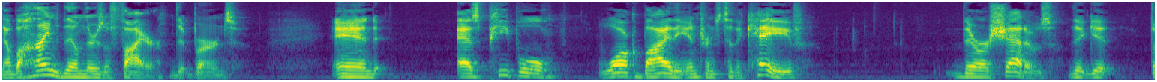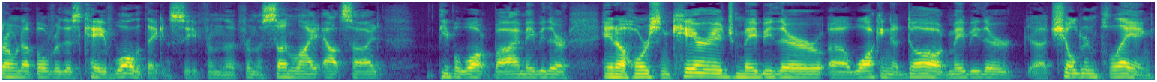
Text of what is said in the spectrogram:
Now, behind them, there's a fire that burns. And as people walk by the entrance to the cave, there are shadows that get thrown up over this cave wall that they can see from the from the sunlight outside. People walk by. Maybe they're in a horse and carriage. Maybe they're uh, walking a dog. Maybe they're uh, children playing.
